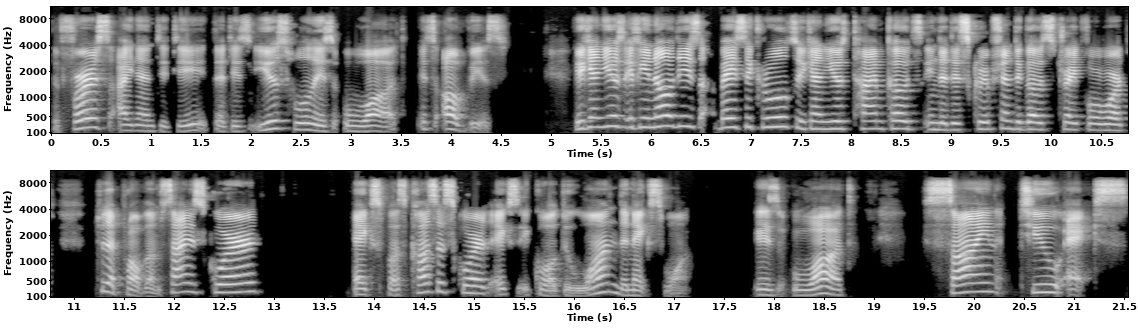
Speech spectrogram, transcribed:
The first identity that is useful is what? It's obvious. You can use, if you know these basic rules, you can use time codes in the description to go straight forward to the problem. Sine squared x plus cos squared x equal to 1. The next one is what? Sine 2x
